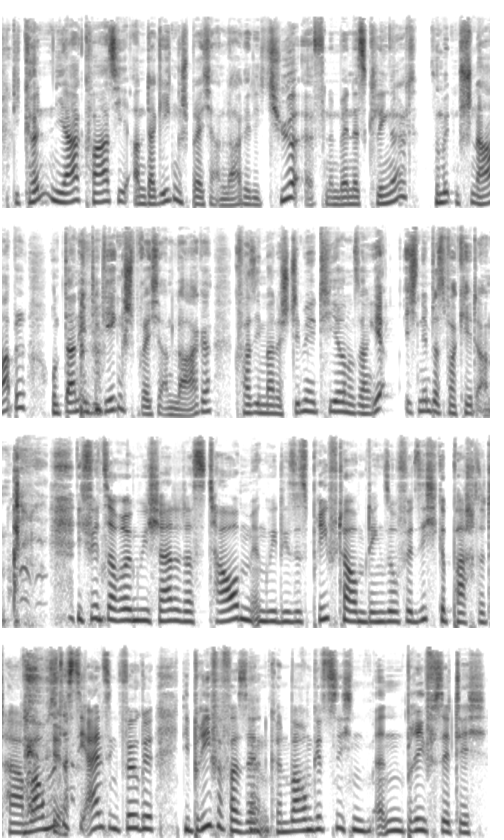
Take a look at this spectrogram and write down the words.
Die könnten ja quasi an der Gegensprechanlage die Tür öffnen, wenn es klingelt, so mit dem Schnabel und dann in die Gegensprechanlage quasi meine Stimme imitieren und sagen, ja, ich nehme das Paket an. Ich finde es auch irgendwie schade, dass Tauben irgendwie dieses Brieftaubending so für sich gepachtet haben. Warum sind Ja. das die einzigen Vögel, die Briefe versenden können? Warum gibt's nicht einen, einen Briefsittich,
